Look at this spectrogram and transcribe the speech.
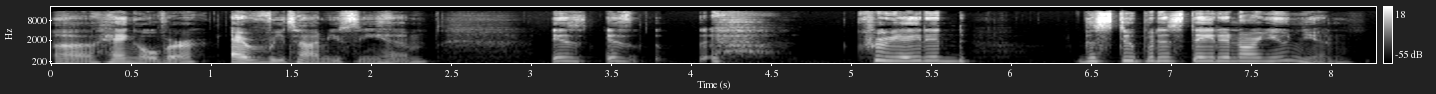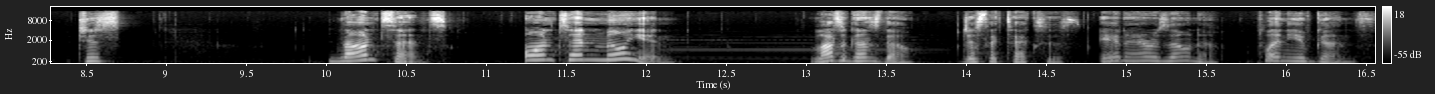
uh, hangover every time you see him, is is created the stupidest state in our union. Just nonsense on 10 million. Lots of guns though, just like Texas and Arizona. Plenty of guns.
